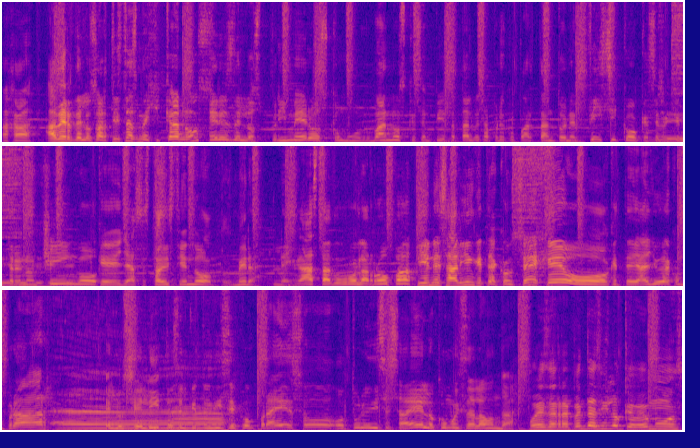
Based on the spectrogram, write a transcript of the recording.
Ajá. A ver, de los artistas mexicanos, eres de los primeros como urbanos que se empieza tal vez a preocupar tanto en el físico, que se ve Sí, que entrena sí, un sí, sí, chingo, que ya se está vistiendo, pues mira, le gasta duro la ropa. ¿Tienes a alguien que te aconseje o que te ayude a comprar? ¿El Lucielito es el que te dice compra eso? ¿O tú le dices a él? ¿O cómo está la onda? Pues de repente así lo que vemos,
